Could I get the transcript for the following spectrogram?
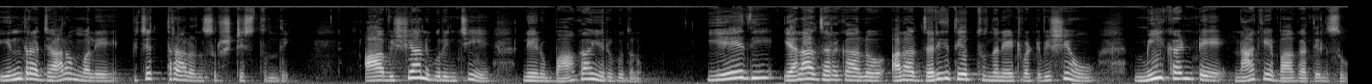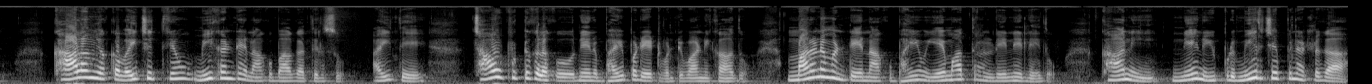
ఇంద్రజాలం వలె విచిత్రాలను సృష్టిస్తుంది. ఆ విషయాన్ని గురించి నేను బాగా ఎరుగుదును. ఏది ఎలా జరగాలో అలా జరిగి తీరుతుందనేటువంటి విషయం మీకంటే నాకే బాగా తెలుసు. కాలం యొక్క వైచిత్ర్యం మీకంటే నాకు బాగా తెలుసు. అయితే చావు పుట్టుకలకు నేను భయపడేటువంటి వాణ్ణి కాదు. మరణం అంటే నాకు భయం ఏమాత్రం లేనే లేదు. కానీ నేను ఇప్పుడు మీరు చెప్పినట్లుగా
